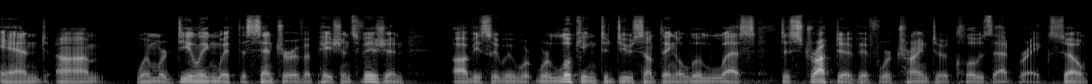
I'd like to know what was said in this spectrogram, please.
And um, when we're dealing with the center of a patient's vision, obviously we are looking to do something a little less destructive if we're trying to close that break. So,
